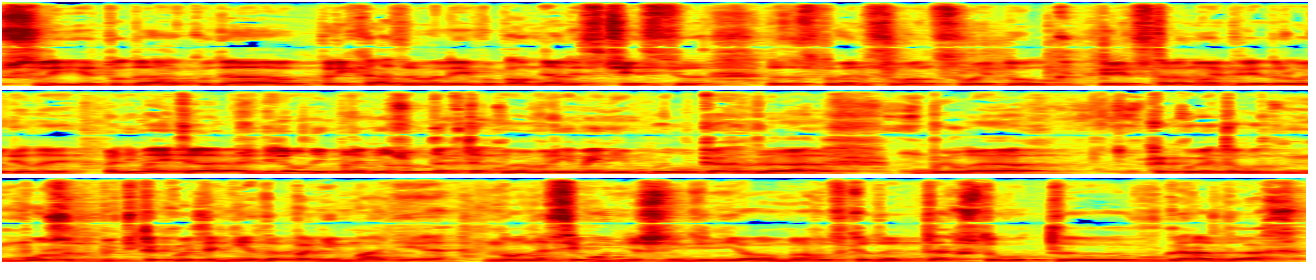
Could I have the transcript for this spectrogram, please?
Шли туда, куда приказывали и выполняли с честью, с достоинством свой долг перед страной, перед Родиной. Понимаете, определенный промежуток такой времени был, когда было какое-то вот, может быть, какое-то недопонимание. Но на сегодняшний день я вам могу сказать так, что вот э, в городах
